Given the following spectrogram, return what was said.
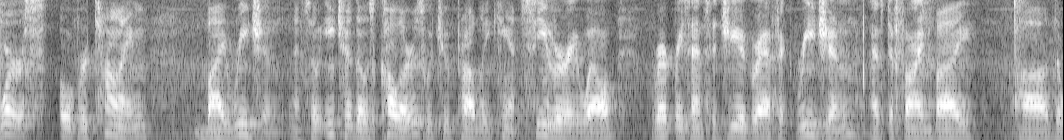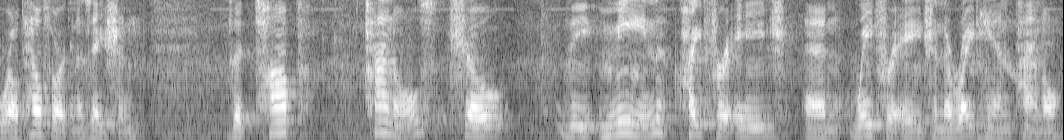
worse over time by region. And so each of those colors, which you probably can't see very well, represents a geographic region as defined by uh, the World Health Organization. The top panels show the mean height for age and weight for age in the right-hand panel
